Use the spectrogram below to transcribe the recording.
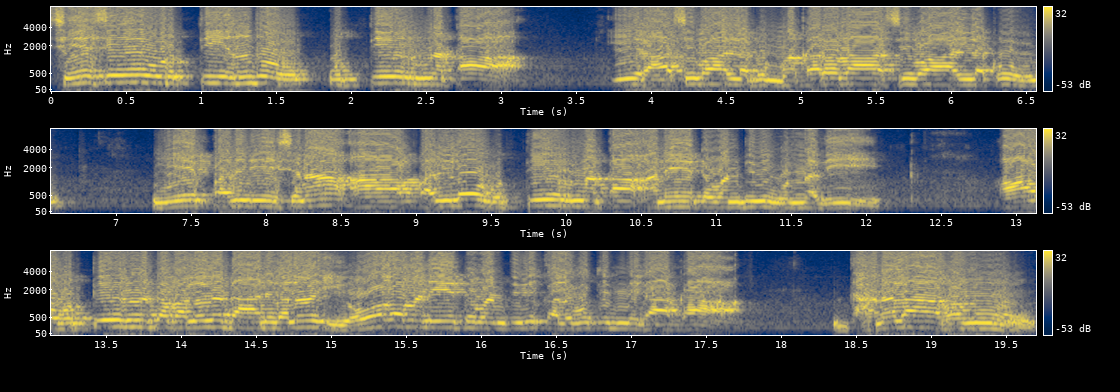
చేసే వృత్తి ఎందు ఉత్తీర్ణత. ఈ రాశి వాళ్ళకు మకర రాశి వాళ్ళకు ఏ పని చేసినా ఆ పనిలో ఉత్తీర్ణత అనేటువంటిది ఉన్నది. ఆ ఉత్తీర్ణత వలన దాని వలన యోగం అనేటువంటిది కలుగుతుంది గాక. ధనలాభము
